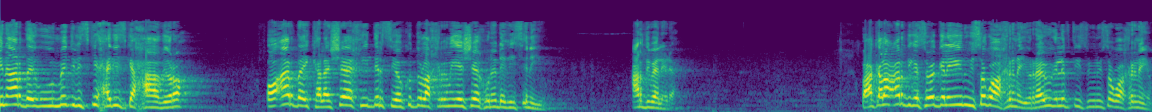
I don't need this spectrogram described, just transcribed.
In ardaygu uu majliskii xadiiska xaadiro oo arday kale sheekhii darsiga ku dul akrinayo sheekhuna dhegaysanayo cardi baa la idhaha waxaa kaloo cardiga soo gelaya inuu isagoo akrinayo raawiga laftiisu inuu isagoo akrinayo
